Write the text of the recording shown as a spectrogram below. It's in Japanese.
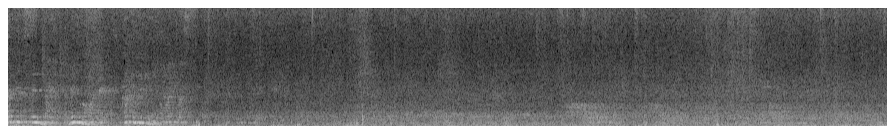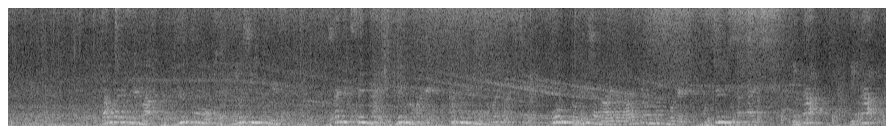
地下鉄線内目黒まで各駅に停まります。3番線は急行日吉行きです。地下鉄線内目黒まで各駅に停まります。ホームと電車の間が空いておりますのでご注意ください。いたいた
